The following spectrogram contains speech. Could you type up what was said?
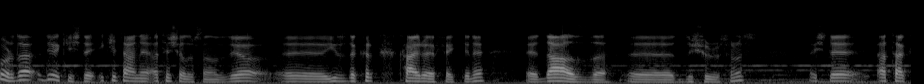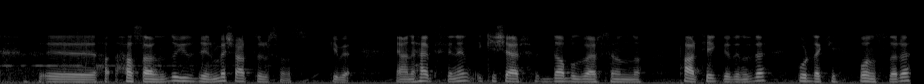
burada diyor ki işte iki tane ateş alırsanız diyor e, %40 kayro efektini e, daha hızlı e, düşürürsünüz. İşte atak ha- hasarınızı da %25 arttırırsınız gibi. Yani hepsinin ikişer double versiyonunu partiye eklediğinizde buradaki bonusları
